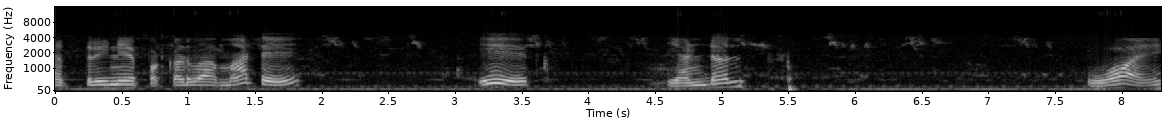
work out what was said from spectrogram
છત્રીને પકડવા માટે એક હેન્ડલ હોય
